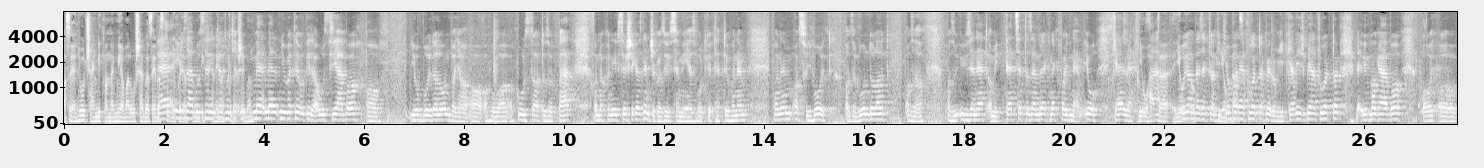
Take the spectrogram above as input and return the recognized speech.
az, hogy a Gyurcsány mit mond, meg mi a valóság, azért de azt tudjuk, igazából hogy szerintem, hogy mert, mert nyugat például Ausztriában a jobb oldalon, vagy a, a, ahova a kurz tartozott párt, annak a népszerűsége az nem csak az ő személyhez volt köthető, hanem, hanem az, hogy volt az a gondolat, az a, az üzenet, amit tetszett az embereknek, vagy nem. Jó, kellett jó, hozzá hát, jó, olyan jó, vezető, akit jó, jobban elfogadtak, meg akit kevésbé elfogadtak, de önmagába a, a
